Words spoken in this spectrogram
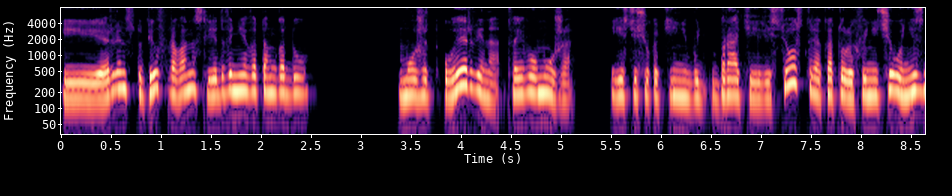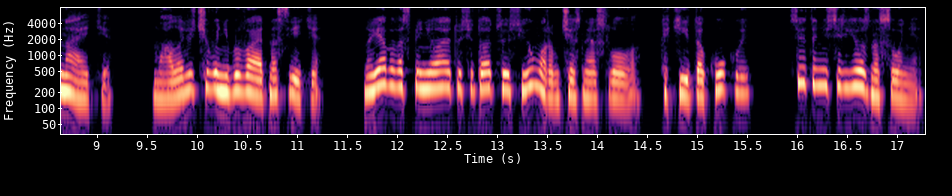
И Эрвин вступил в права наследования в этом году. Может, у Эрвина, твоего мужа, есть еще какие-нибудь братья или сестры, о которых вы ничего не знаете? Мало ли чего не бывает на свете. Но я бы восприняла эту ситуацию с юмором, честное слово. Какие-то куклы. Все это несерьезно, Соня.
